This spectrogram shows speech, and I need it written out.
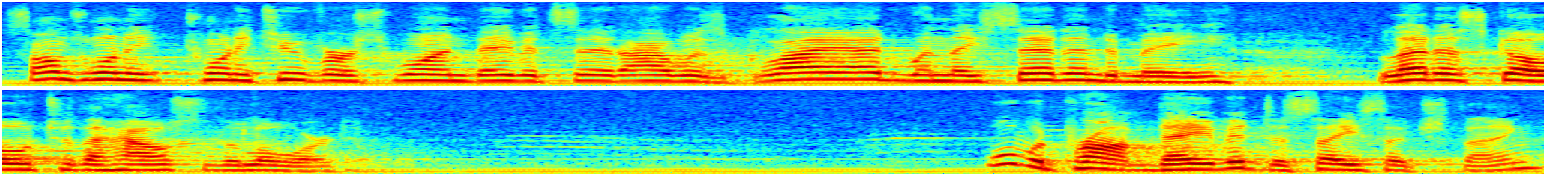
Psalms 22, verse 1, David said, I was glad when they said unto me, Let us go to the house of the Lord. What would prompt David to say such a thing?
